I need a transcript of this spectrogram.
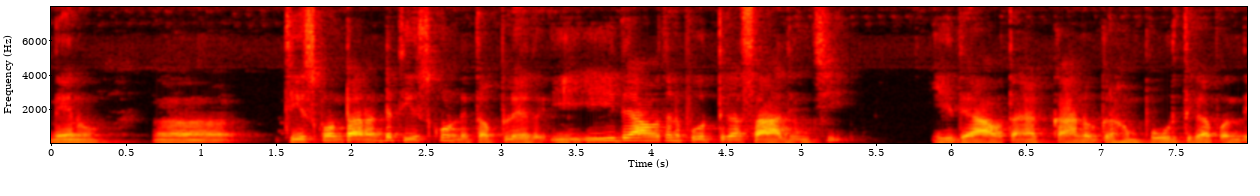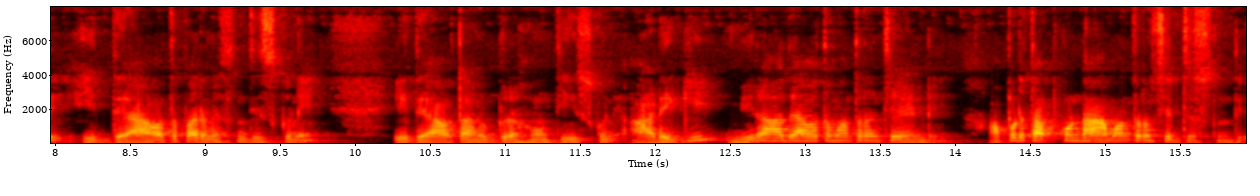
నేను తీసుకుంటానంటే తీసుకోండి తప్పులేదు ఈ ఈ దేవతను పూర్తిగా సాధించి ఈ దేవత యొక్క అనుగ్రహం పూర్తిగా పొంది ఈ దేవత పర్మిషన్ తీసుకుని ఈ దేవత అనుగ్రహం తీసుకుని అడిగి మీరు ఆ దేవత మంత్రం చేయండి. అప్పుడు తప్పకుండా ఆ మంత్రం సిద్ధిస్తుంది.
